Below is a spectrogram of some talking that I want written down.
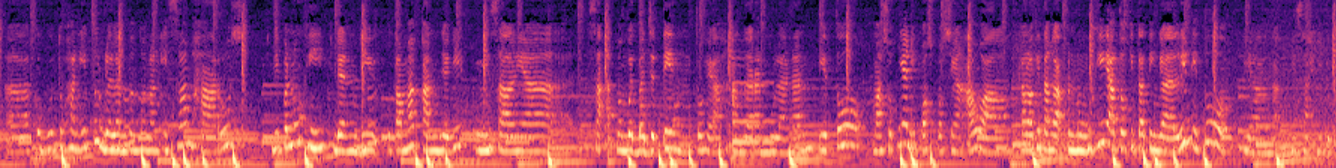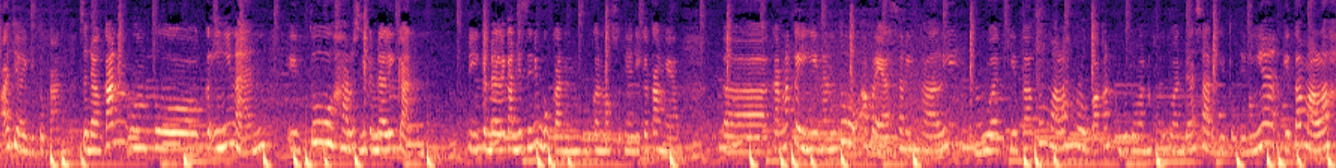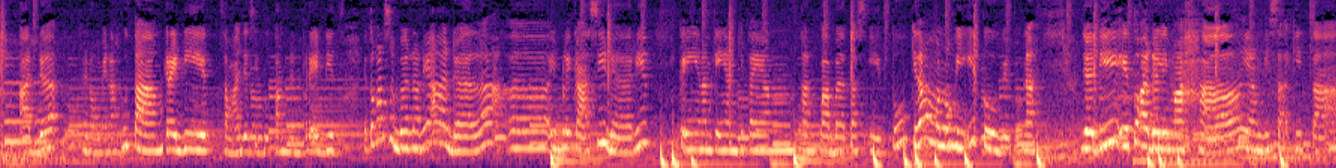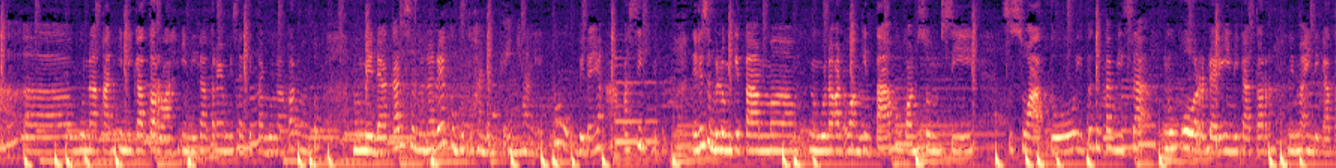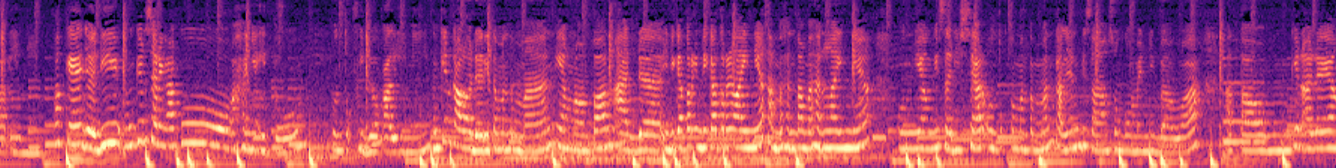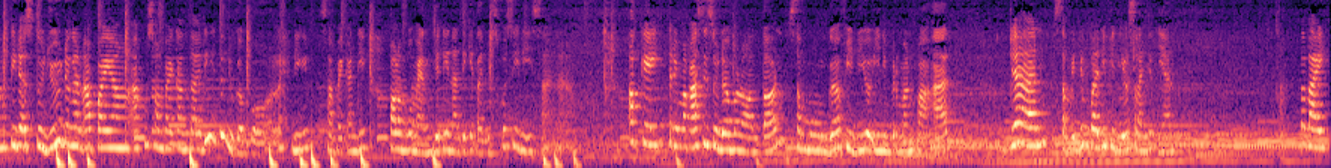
E, kebutuhan itu dalam tuntunan Islam harus dipenuhi dan diutamakan. Jadi misalnya saat membuat budgeting tuh ya anggaran bulanan itu masuknya di pos-pos yang awal. Kalau kita nggak penuhi atau kita tinggalin itu ya nggak bisa hidup aja gitu kan. Sedangkan untuk keinginan itu harus dikendalikan. Dikendalikan di sini bukan bukan maksudnya dikekang ya. Uh, karena keinginan tuh apa ya sering kali buat kita tuh malah melupakan kebutuhan-kebutuhan dasar gitu jadinya kita malah ada fenomena hutang, kredit, sama aja sih hutang dan kredit. Itu kan sebenarnya adalah uh, implikasi dari keinginan-keinginan kita yang tanpa batas itu, kita memenuhi itu gitu. Nah, jadi itu ada lima hal yang bisa kita uh, gunakan indikator lah, indikator yang bisa kita gunakan untuk membedakan sebenarnya kebutuhan dan keinginan apa sih gitu. Jadi sebelum kita menggunakan uang kita mengkonsumsi sesuatu itu kita bisa ngukur dari indikator 5 indikator ini. Oke, jadi mungkin sharing aku hanya itu untuk video kali ini. Mungkin kalau dari teman-teman yang nonton ada indikator-indikator lainnya, tambahan-tambahan lainnya yang bisa di-share untuk teman-teman, kalian bisa langsung komen di bawah atau mungkin ada yang tidak setuju dengan apa yang aku sampaikan tadi itu juga boleh disampaikan di kolom komen. Jadi nanti kita diskusi di sana. Oke, okay, terima kasih sudah menonton. Semoga video ini bermanfaat. Dan sampai jumpa di video selanjutnya. Bye-bye.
